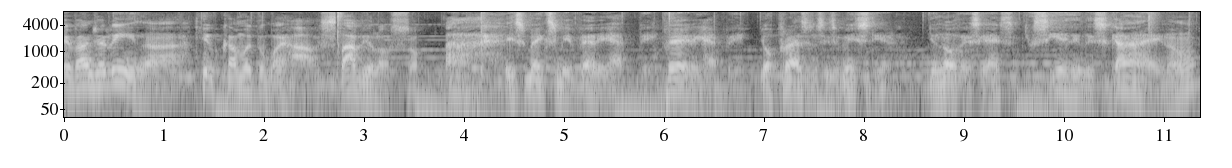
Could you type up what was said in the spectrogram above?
Evangelina, you come to my house. Fabuloso. Ah, this makes me very happy. Very happy. Your presence is a mystery. You know this, yes? You see it in the sky, no?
